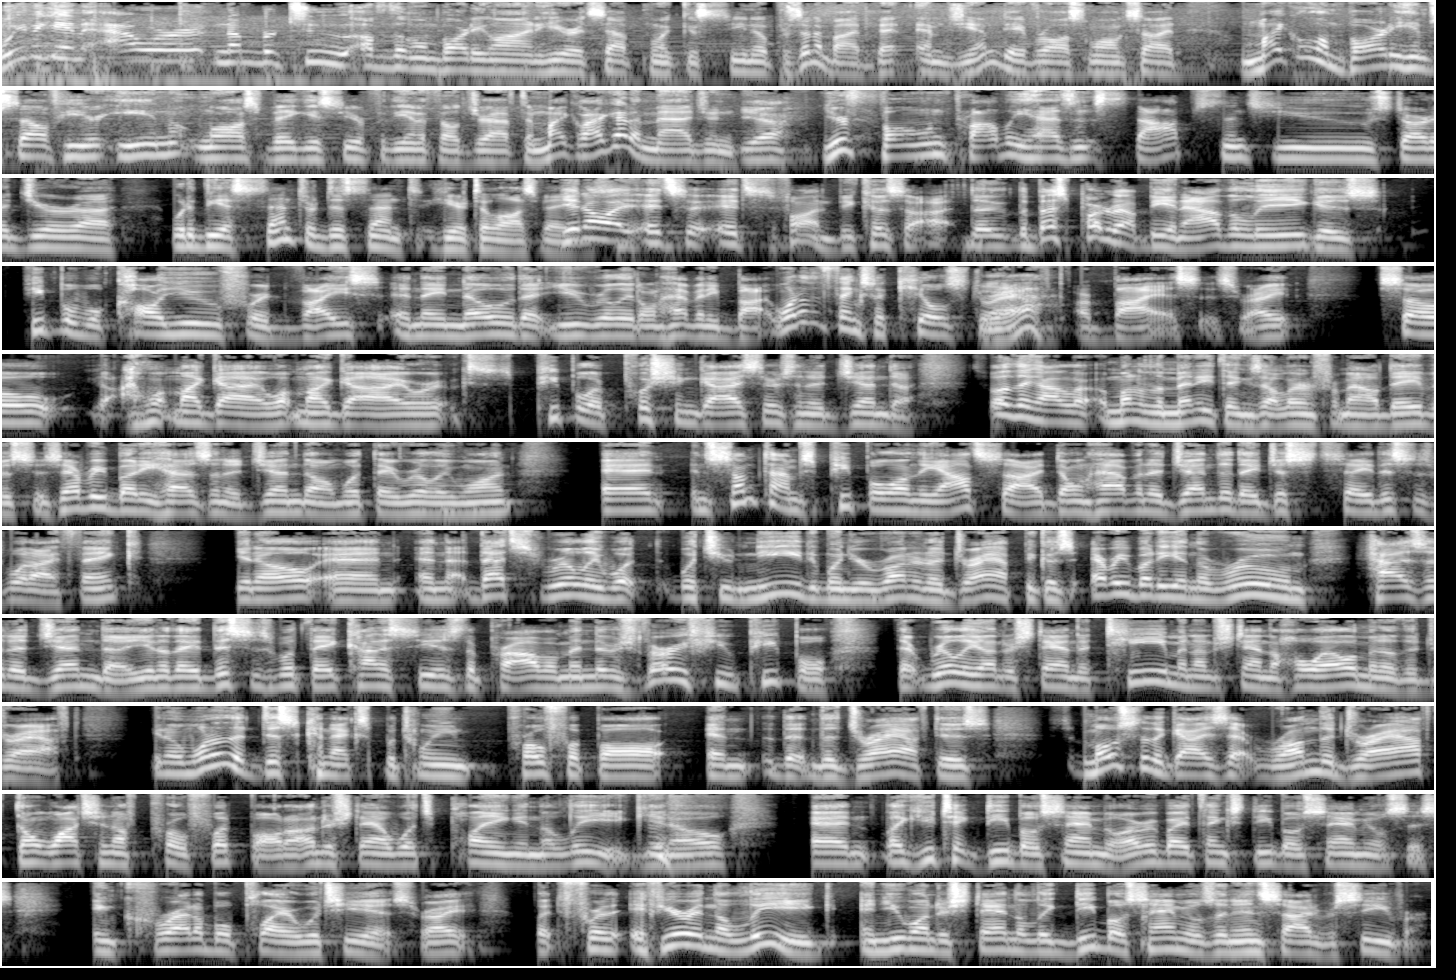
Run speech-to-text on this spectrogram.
We begin hour number two of the Lombardi line here at South Point Casino, presented by BetMGM. Dave Ross alongside Michael Lombardi himself here in Las Vegas here for the NFL draft. And Michael, I got to imagine Yeah. your phone probably hasn't stopped since you started your, uh, would it be ascent or descent here to Las Vegas? You know, it's it's fun because I, the the best part about being out of the league is people will call you for advice and they know that you really don't have any bias. One of the things that kills draft are biases, right? So I want my guy, I want my guy, or people are pushing guys. There's an agenda. It's one thing I one of the many things I learned from Al Davis is everybody has an agenda on what they really want. And and sometimes people on the outside don't have an agenda. They just say this is what I think you know and and that's really what what you need when you're running a draft because everybody in the room has an agenda you know they this is what they kind of see as the problem and there's very few people that really understand the team and understand the whole element of the draft you know one of the disconnects between pro football and the, the draft is most of the guys that run the draft don't watch enough pro football to understand what's playing in the league you hmm. know and like you take Deebo Samuel everybody thinks Deebo Samuel's this incredible player, which he is, right? But for if you're in the league and you understand the league, Deebo Samuel's an inside receiver.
